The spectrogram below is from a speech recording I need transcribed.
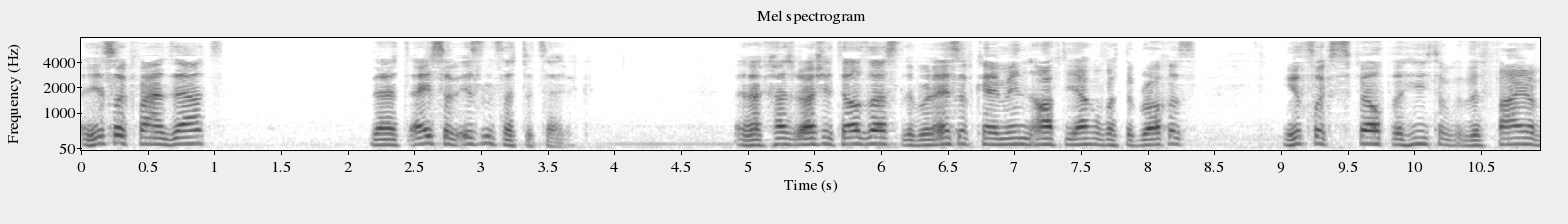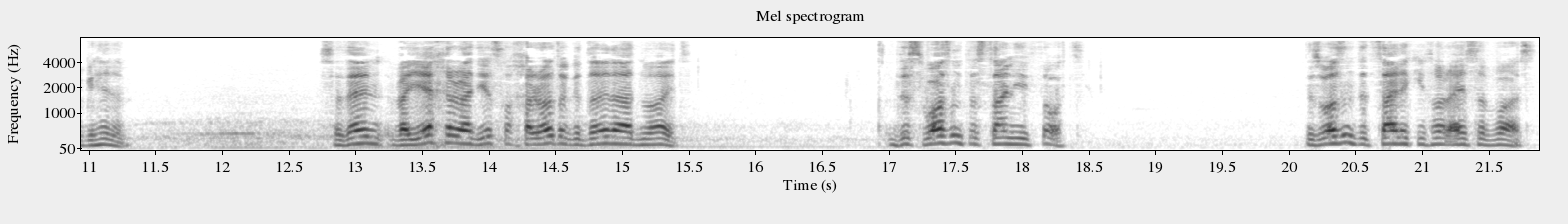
and Yitzchak finds out that Esav isn't such a tzaddik. And Rashi tells us that when Esav came in after Yaakov got the brachas, Yitzchak felt the heat of the fire of Gehinnom. So then, Vayecher ad Yitzchak gedola ad moed. This wasn't the son he thought. This wasn't the tzaddik he thought Esav was.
